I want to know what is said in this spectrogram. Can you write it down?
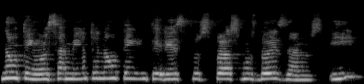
não tem orçamento e não tem interesse para os próximos dois anos. E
